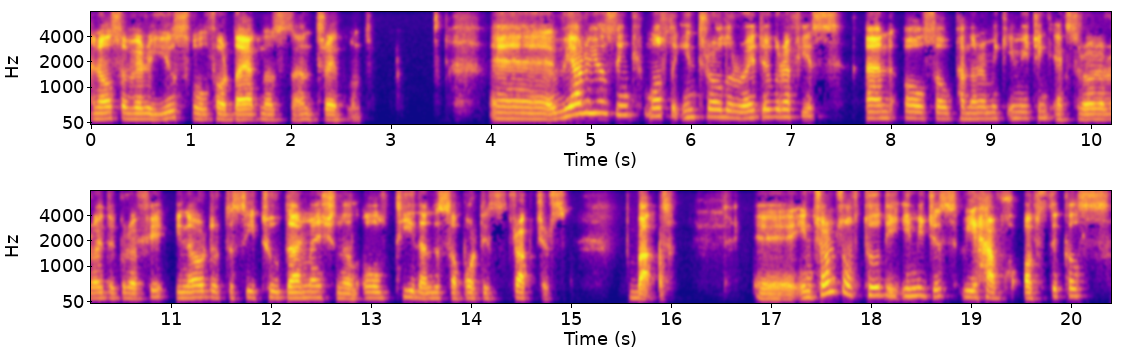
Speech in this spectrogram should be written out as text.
and also very useful for diagnosis and treatment. Uh, we are using mostly intraoral radiographies and also panoramic imaging, extraoral radiography, in order to see two-dimensional all teeth and the supporting structures. But in terms of 2D images, we have obstacles,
